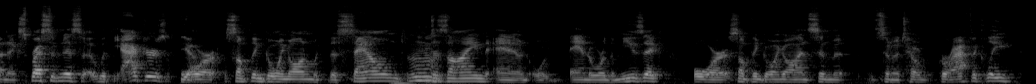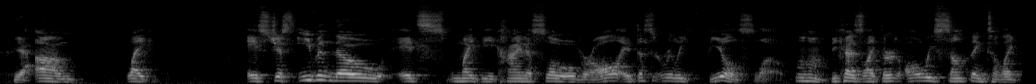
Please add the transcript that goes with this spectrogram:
an expressiveness with the actors Yeah. or something going on with the sound Mhm. design and or and or the music or something going on cinema, cinematographically Yeah. um like it's just even though it's might be kind of slow overall, it doesn't really feel slow Mhm. because like there's always something to like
